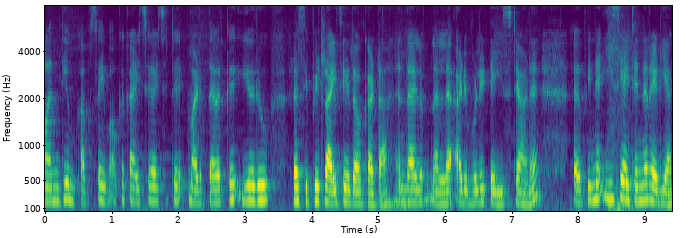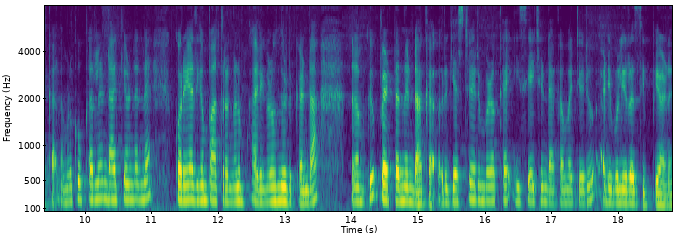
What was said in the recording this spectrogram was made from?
മന്തിയും കപ്സയും ഒക്കെ കഴിച്ച് കഴിച്ചിട്ട് മടുത്തവർക്ക് ഈ ഒരു റെസിപ്പി ട്രൈ ചെയ്ത് നോക്കാട്ടോ. എന്തായാലും നല്ല അടിപൊളി ടേസ്റ്റാണ് പിന്നെ ഈസി ആയിട്ട് തന്നെ റെഡിയാക്കാം നമ്മൾ കുക്കറിൽ ഉണ്ടാക്കിയതുകൊണ്ട് തന്നെ കുറേ അധികം പാത്രങ്ങളും കാര്യങ്ങളും ഒന്നും എടുക്കണ്ട. നമുക്ക് പെട്ടെന്ന് ഉണ്ടാക്കാം. ഒരു ഗസ്റ്റ് വരുമ്പോഴൊക്കെ ഈസി ആയിട്ട് ഉണ്ടാക്കാൻ പറ്റിയൊരു അടിപൊളി റെസിപ്പിയാണ്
